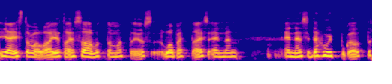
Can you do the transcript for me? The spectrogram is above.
jäisi tavallaan jotain saavuttamatta, jos lopettaisi ennen, ennen sitä huippukautta.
